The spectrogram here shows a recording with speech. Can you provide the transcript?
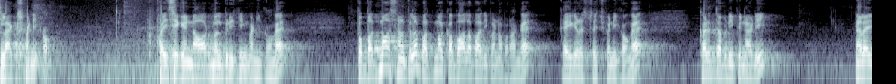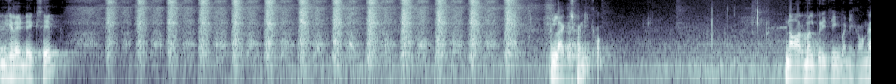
ரிலாக்ஸ் பண்ணிக்கோங்க. ஃபைவ் செகண்ட் நார்மல் ப்ரீத்திங் பண்ணிக்கோங்க. இப்போ பத்மாசனத்தில் பத்ம கபால பாதி பண்ண போகிறாங்க கைகளை ஸ்ட்ரெச் பண்ணிக்கோங்க. கழுத்து அப்படி பின்னாடி. நல்லா இன்ஹில் அண்ட் எக்ஸேல் ரிலாக்ஸ் பண்ணிக்கோங்க நார்மல் ப்ரீத்திங் பண்ணிக்கோங்க.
